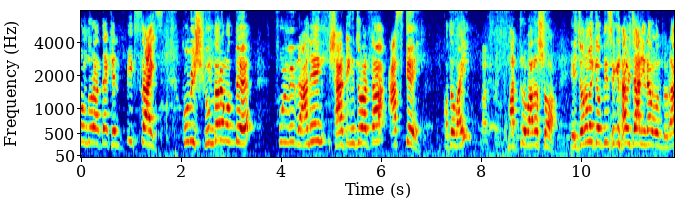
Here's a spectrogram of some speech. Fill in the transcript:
বন্ধুরা, দেখেন বিগ সাইজ খুবই সুন্দরের মধ্যে ফুললি রানিং শার্টিং জোড়াটা আজকে। কত ভাই? মাত্র বারোশো। এই জন্মে কেউ দিয়েছে কিনা আমি জানি না বন্ধুরা।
